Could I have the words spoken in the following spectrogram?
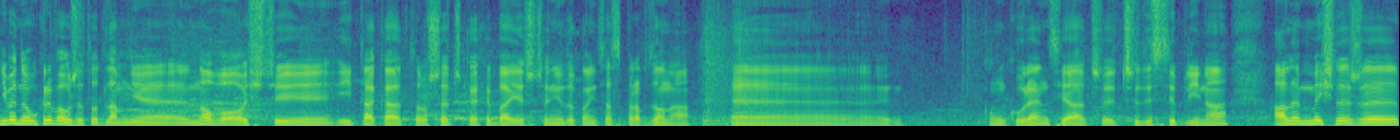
Nie będę ukrywał, że to dla mnie nowość i, i taka troszeczkę chyba jeszcze nie do końca sprawdzona e, konkurencja czy, czy dyscyplina, ale myślę, że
